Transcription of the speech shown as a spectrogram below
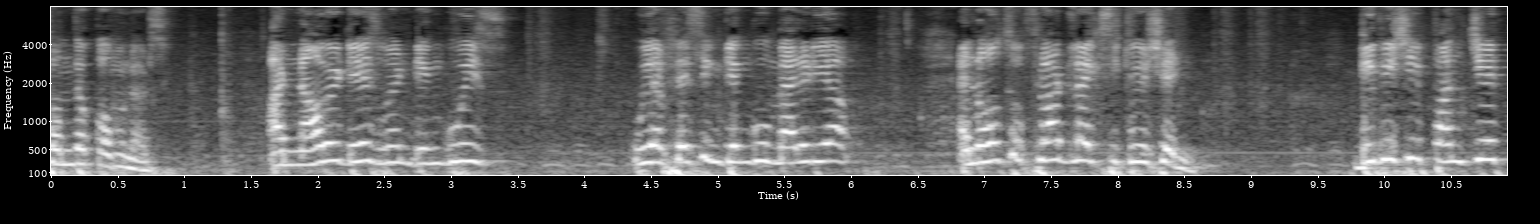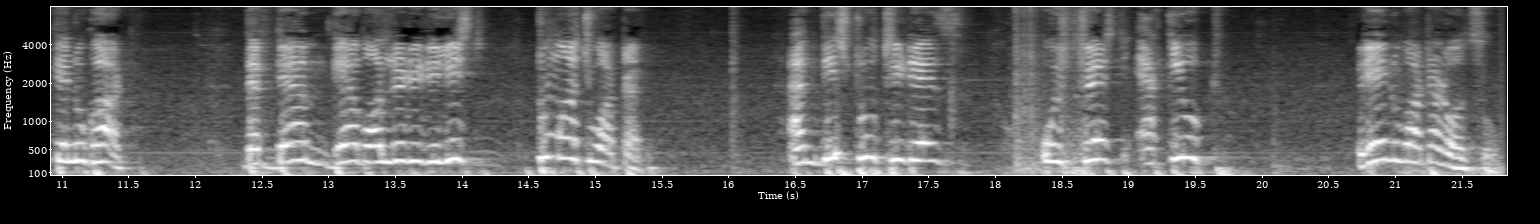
from the commoners. And nowadays, when dengue is, we are facing dengue, malaria, and also flood-like situation. DBC Panchet Tenughat, the dam, they have already released too much water. And these two, three days, we faced acute rainwater also.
